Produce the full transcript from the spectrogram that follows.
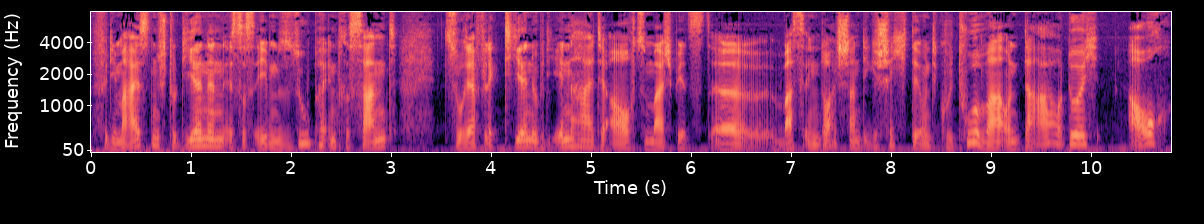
für die meisten Studierenden ist es eben super interessant, zu reflektieren über die Inhalte auch, zum Beispiel jetzt, äh, was in Deutschland die Geschichte und die Kultur war und dadurch auch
